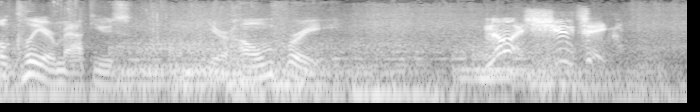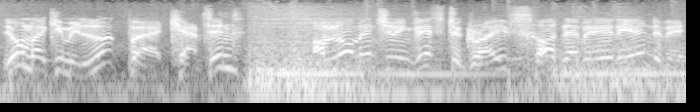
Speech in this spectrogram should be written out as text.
All clear, Matthews. You're home free. Nice shooting. You're making me look bad, Captain. I'm not mentioning this to Graves. I'd never hear the end of it.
